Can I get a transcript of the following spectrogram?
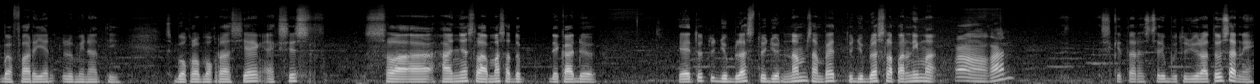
Bavarian Illuminati, sebuah kelompok rahasia yang eksis sela- hanya selama satu dekade, yaitu 1776 sampai 1785, Ah kan? sekitar 1700-an ya.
